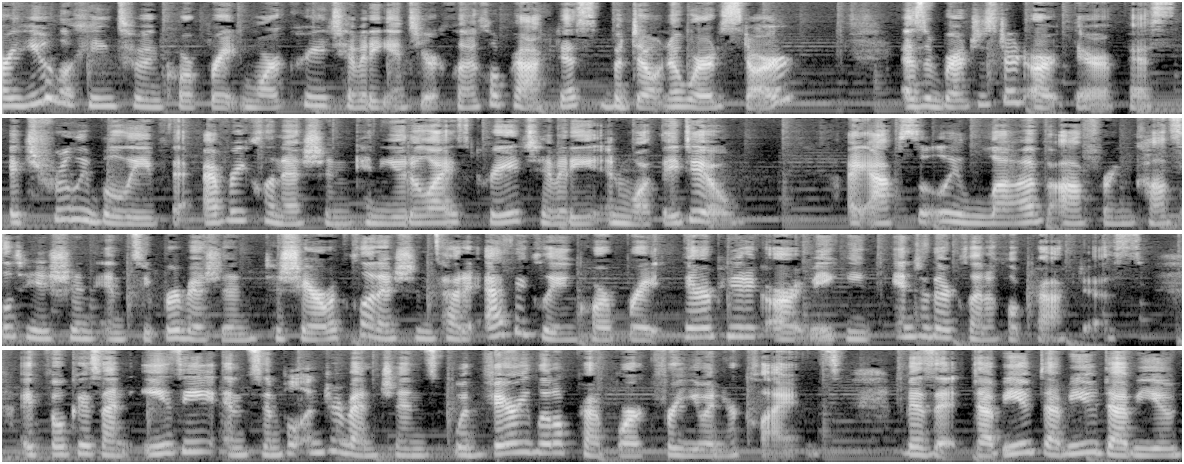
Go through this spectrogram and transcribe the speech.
Are you looking to incorporate more creativity into your clinical practice but don't know where to start? As a registered art therapist, I truly believe that every clinician can utilize creativity in what they do. I absolutely love offering consultation and supervision to share with clinicians how to ethically incorporate therapeutic art making into their clinical practice. I focus on easy and simple interventions with very little prep work for you and your clients. Visit www.cccs.care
